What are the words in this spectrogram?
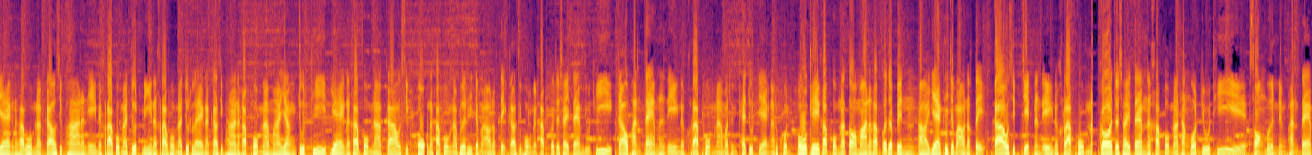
แยกนะครับผมนะ 95 นั่นเองนะครับผมนะจุดนี้นะครับผมนะจุดแรกนะ 95 นะครับผมนะมายังจุดที่แยกนะครับผมนะ 96 นะครับผมนะเพื่อที่จะมาเอานักเตะ 96 นะครับก็จะใช้แต้มอยู่ที่ 9,000 แต้มนั่นเองนะครับผมนะมาถึงแค่จุดแยกนะทุกคนโอเคครับผมนะต่อมานะครับก็จะเป็นอ่าแยกที่จะมาเอานักเตะ 97 นั่นเองนะครับผมนะก็จะใช้แต้มนะครับผมนะทั้งหมดอยู่ที่ 21,000 แต้ม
